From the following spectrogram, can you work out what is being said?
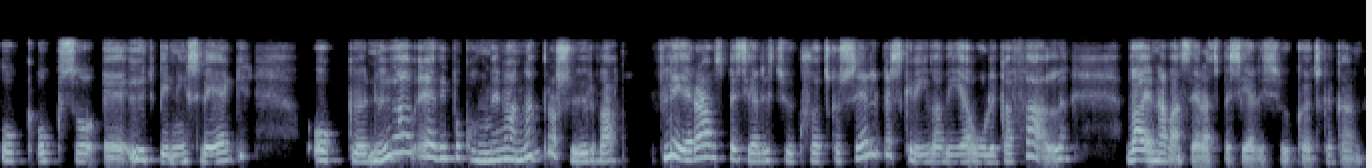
och också eh, utbildningsväg. Och eh, nu är vi på gång med en annan broschyr vad Flera av specialistsjuksköterskor själv beskriva via olika fall vad en avancerad specialistsjuksköterska kan,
